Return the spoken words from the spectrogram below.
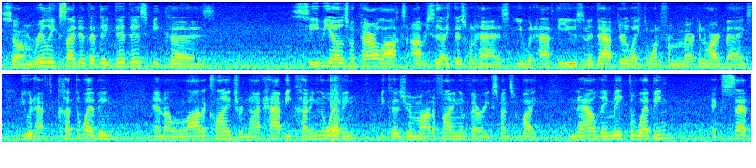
So I'm really excited that they did this because CVOs with power locks, obviously like this one has, you would have to use an adapter like the one from American Hard Bags. You would have to cut the webbing and a lot of clients are not happy cutting the webbing because you're modifying a very expensive bike. Now they make the webbing except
